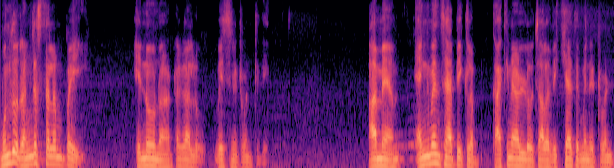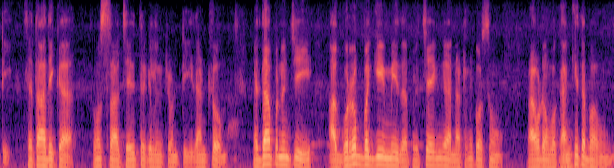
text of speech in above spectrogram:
ముందు రంగస్థలంపై ఎన్నో నాటకాలు వేసినటువంటిది. ఆమె యంగ్మెన్స్ హ్యాపీ క్లబ్ కాకినాడలో చాలా విఖ్యాతమైనటువంటి శతాధిక సంవత్సరాల చరిత్ర కలిగినటువంటి దాంట్లో మెద్దాపు నుంచి ఆ గుర్రం బగ్గి మీద ప్రత్యేకంగా నటన కోసం రావడం ఒక అంకిత భావం.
